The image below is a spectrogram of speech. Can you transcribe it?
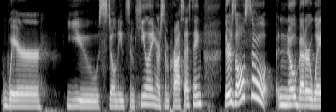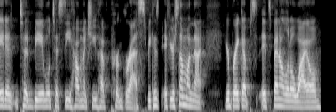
where you still need some healing or some processing there's also no better way to to be able to see how much you have progressed because if you're someone that your breakups it's been a little while,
